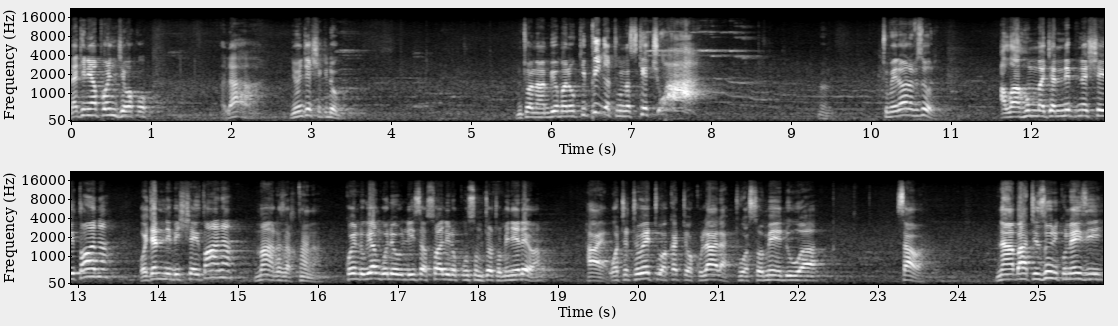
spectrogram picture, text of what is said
lakini hapo nje wako la, nionyeshe kidogo. Mtu anaambiwa bwana, ukipiga tu unasikia chwa. Tumeelewana vizuri? Allahumma jannibna shaitana wa jannibi shaitana ma razaqtana. Kwa hiyo ndugu yangu uliouliza swali hilo kuhusu mtoto, umenielewa? Haya, watoto wetu wakati wa kulala tuwasomee dua, sawa? Na bahati nzuri kuna hizi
